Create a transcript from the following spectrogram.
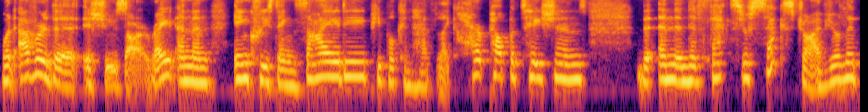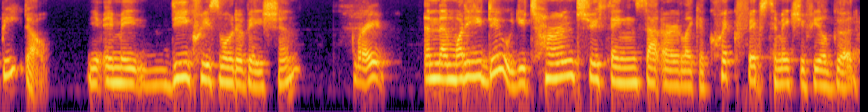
whatever the issues are, right? And then increased anxiety. People can have like heart palpitations, and then it affects your sex drive, your libido. It may decrease motivation. Right. And then what do you do? You turn to things that are like a quick fix to make you feel good.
